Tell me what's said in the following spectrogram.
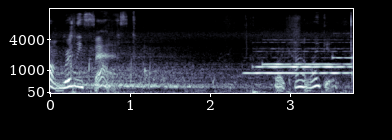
going really fast. I kind of like it.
